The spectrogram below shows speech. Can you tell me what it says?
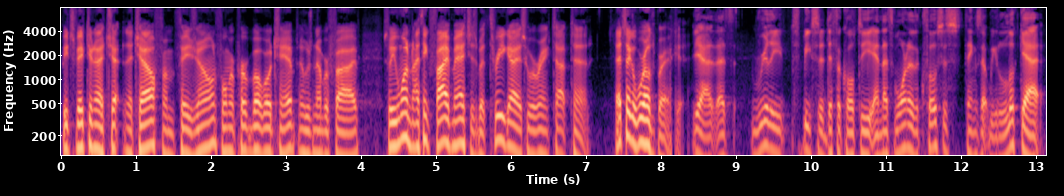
Beats Victor Nach- Nachal from Feijão, former purple belt world champ, who was number five. So he won, I think, five matches, but three guys who were ranked top ten. That's like a world's bracket. Yeah, that's really speaks to the difficulty, and that's one of the closest things that we look at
